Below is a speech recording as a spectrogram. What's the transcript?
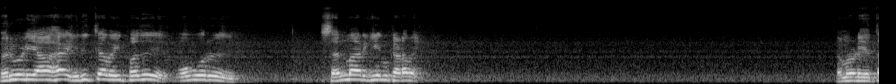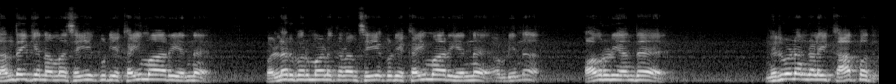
பெருவழியாக இருக்க வைப்பது ஒவ்வொரு சன்மார்க்கியின் கடமை. நம்மளுடைய தந்தைக்கு நம்ம செய்யக்கூடிய கைமாறு என்ன? வள்ளர் பெருமானுக்கு நாம் செய்யக்கூடிய கைமாறு என்ன அப்படின்னா அவருடைய அந்த நிறுவனங்களை காப்பது.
